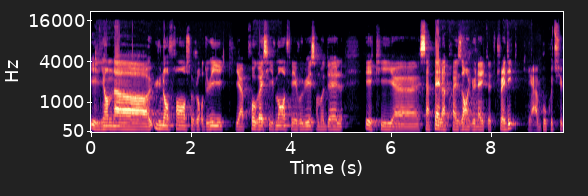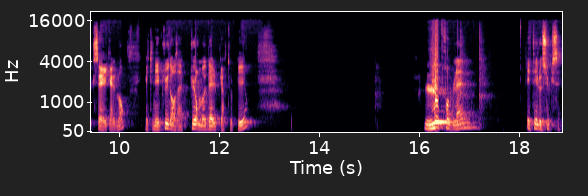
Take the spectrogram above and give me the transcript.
Il y en a une en France aujourd'hui qui a progressivement fait évoluer son modèle et qui s'appelle à présent United Credit, qui a beaucoup de succès également mais qui n'est plus dans un pur modèle peer-to-peer. Le problème était le succès.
